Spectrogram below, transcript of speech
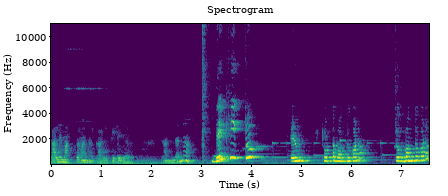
গালে মাখতে হয় না গাল ফেটে যাবে। ঠান্ডা না? দেখি একটু। এরকম ঠোঁটটা বন্ধ করো চোখ বন্ধ করো।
